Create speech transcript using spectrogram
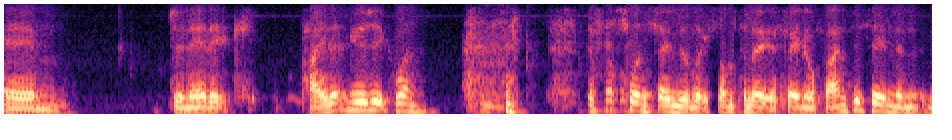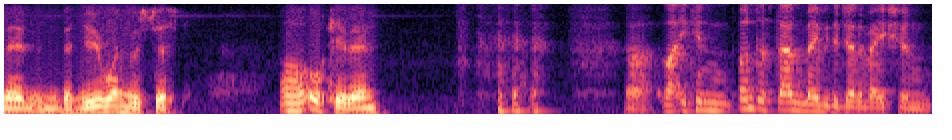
a um, generic pirate music one. Hmm. the first one sounded like something out of Final Fantasy, and then the, the new one was just, oh, okay then. Uh, like you can understand maybe the generation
